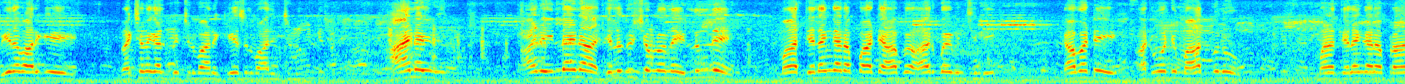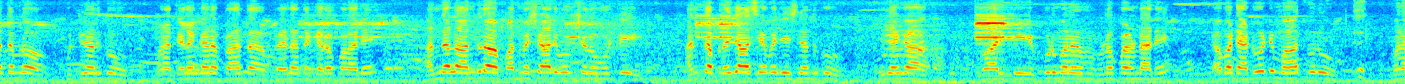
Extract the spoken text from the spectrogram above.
బీదవారికి రక్షణ కల్పించడం వారి కేసులు వాదించడం. ఆయన ఆయన ఇల్లైన జలదృశ్యంలో ఉన్న ఇల్లుల్నే మా తెలంగాణ పార్టీ ఆభ- ఆవిర్భవించింది. కాబట్టి అటువంటి మహాత్ములు మన తెలంగాణ ప్రాంతంలో పుట్టినందుకు మన తెలంగాణ ప్రాంత ప్రజలంతా గర్వపడాలి. అందులో అందులో పద్మశాలి వంశంలో ఉండి అంత ప్రజాసేవ చేసినందుకు నిజంగా వారికి ఎప్పుడు మనం రుణపడి ఉండాలి. కాబట్టి అటువంటి మహాత్ములు మన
